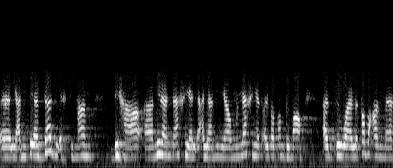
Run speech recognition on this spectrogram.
يعني يزداد الاهتمام بها من الناحية الإعلامية ومن ناحية أيضا انضمام الدول. طبعا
